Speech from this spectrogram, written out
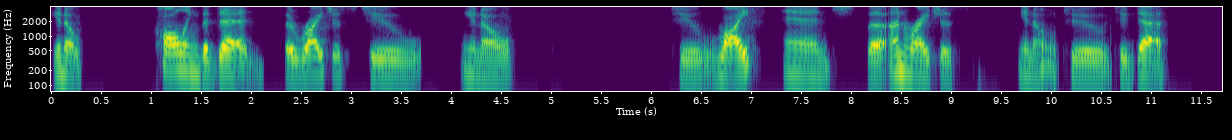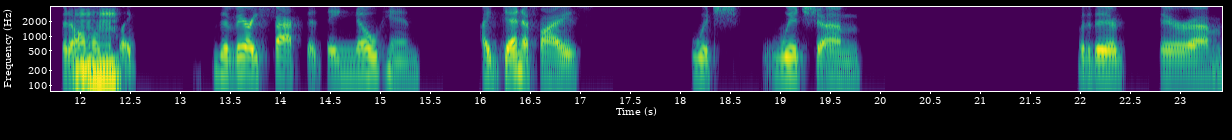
you know, calling the dead, the righteous to you know, to life and the unrighteous, you know, to to death. But almost mm-hmm. like the very fact that they know him identifies which which um whether they're they're um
